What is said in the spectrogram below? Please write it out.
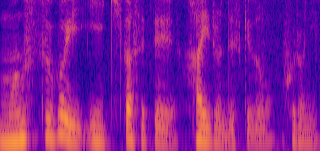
うものすごい言い聞かせて入るんですけどお風呂に。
